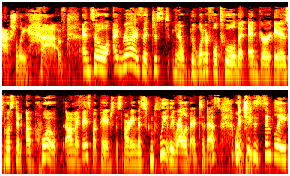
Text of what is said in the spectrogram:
actually have. And so I realized that just, you know, the wonderful tool that Edgar is posted a quote on my Facebook page this morning that's completely relevant to this, which is simply,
